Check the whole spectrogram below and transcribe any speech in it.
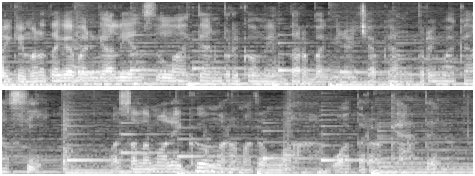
Bagaimana tanggapan kalian? Silahkan berkomentar. Bagi mengucapkan terima kasih. Wassalamualaikum warahmatullahi wabarakatuh.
